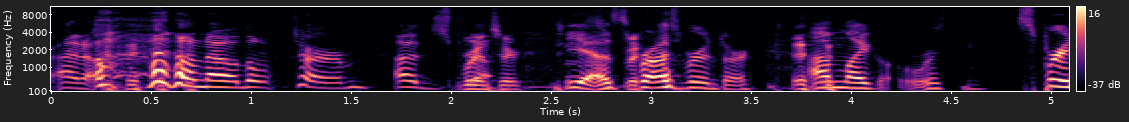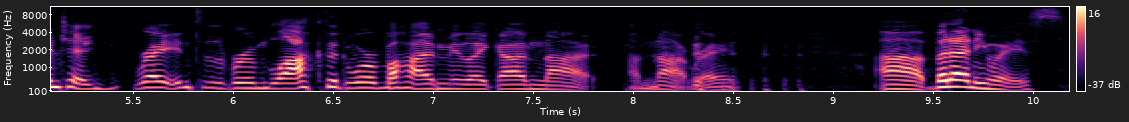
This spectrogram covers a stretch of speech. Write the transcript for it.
I don't I don't know the term. A sprinter. Yeah, spr- a sprinter. I'm like r- sprinting right into the room, lock the door behind me. Like I'm not, I'm not right. Uh, but anyways,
